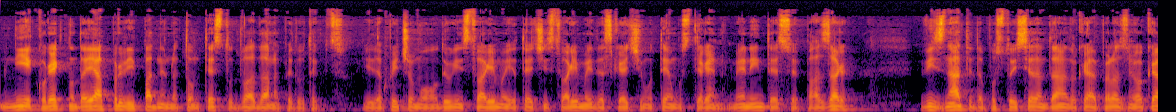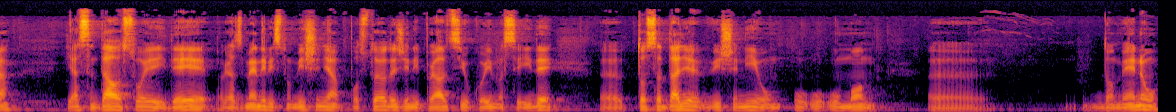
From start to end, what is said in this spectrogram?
nije korektno da ja prvi padnem na tom testu dva dana pred utakmicu i da pričamo o drugim stvarima i o trećim stvarima i da skrećemo temu s terena. Mene interesuje pazar, vi znate da postoji sedam dana do kraja prelaznog roka, ja sam dao svoje ideje, razmenili smo mišljenja, postoje određeni pravci u kojima se ide, to sad dalje više nije u, u, u mom e, domenu,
